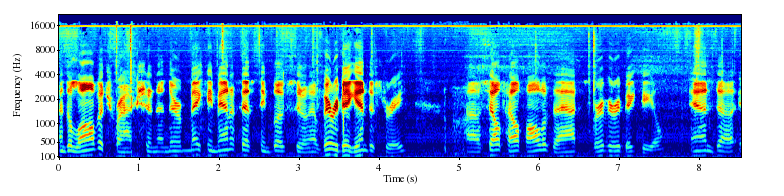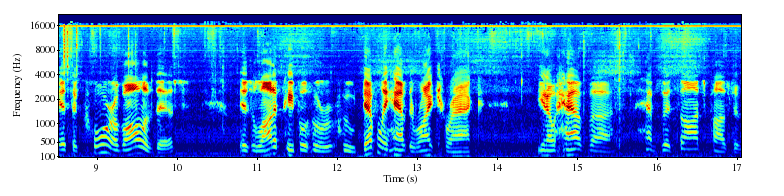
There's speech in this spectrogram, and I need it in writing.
and the law of attraction, and they're making manifesting books in a very big industry. Uh, self-help, all of that. Very, very big deal. And uh, at the core of all of this is a lot of people who, are, who definitely have the right track, you know, have, uh, have good thoughts, positive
